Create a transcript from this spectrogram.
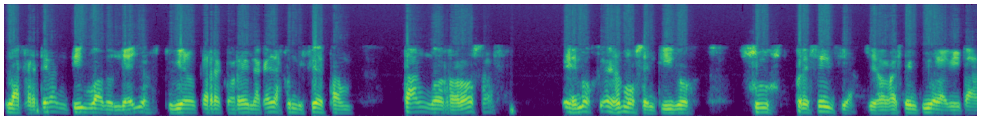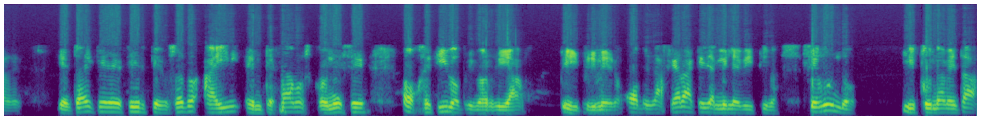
la carretera antigua donde ellos tuvieron que recorrer en aquellas condiciones tan, tan horrorosas, hemos, hemos sentido su presencia, la he sentido la de mi padre. Y entonces hay que decir que nosotros ahí empezamos con ese objetivo primordial. Y primero, homenajear a aquellas miles víctimas. Segundo, y fundamental,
